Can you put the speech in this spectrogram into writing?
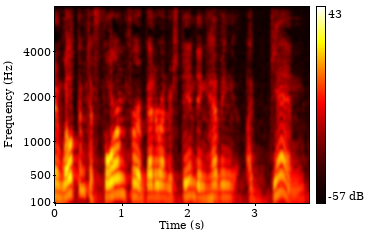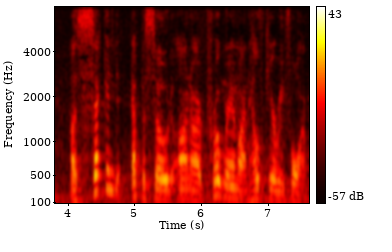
and welcome to Forum for a Better Understanding, having again a second episode on our program on healthcare reform.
